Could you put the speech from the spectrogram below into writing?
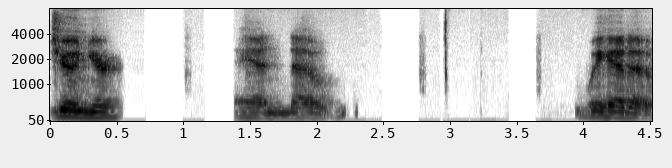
junior, and uh, we had a,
